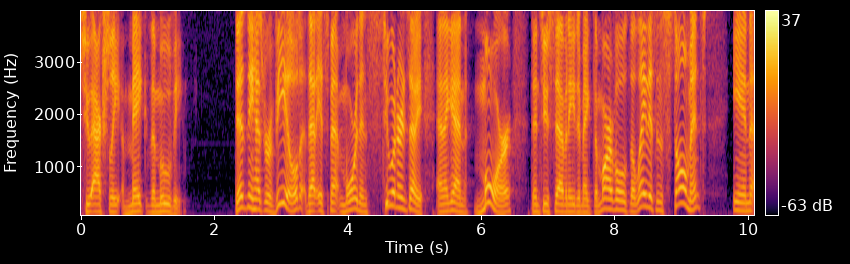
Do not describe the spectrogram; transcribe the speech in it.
to actually make the movie. Disney has revealed that it spent more than 270 and again, more than 270 to make the Marvels, the latest installment in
